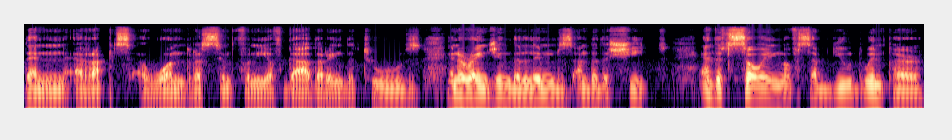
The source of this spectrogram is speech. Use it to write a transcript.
Then erupts a wondrous symphony of gathering the tools and arranging the limbs under the sheet, and the sewing of subdued whimper,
